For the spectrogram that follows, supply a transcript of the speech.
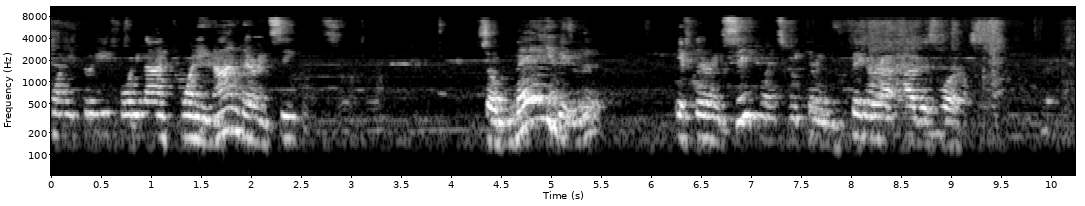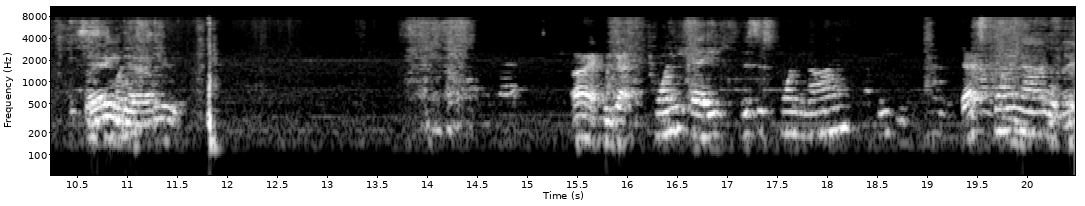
twenty-three, forty-nine, twenty-nine, they're in sequence. So maybe, if they're in sequence, we can figure out how this works. There you go. All right, we got twenty-eight, this is twenty-nine, that's twenty-nine, we'll put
